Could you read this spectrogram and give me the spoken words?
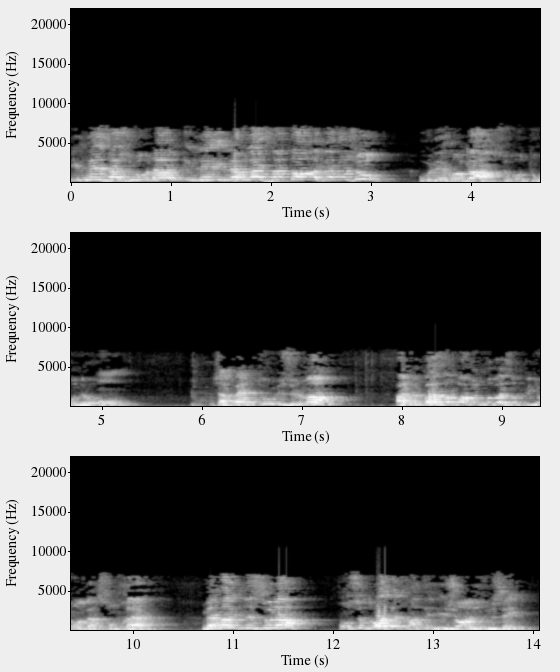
il les ajournale, il, leur laisse un temps à un jour où les regards se retourneront. J'appelle tout musulman à ne pas avoir une mauvaise opinion envers son frère. Mais malgré cela, on se doit d'être intelligent et rusé.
